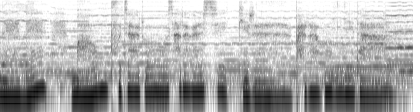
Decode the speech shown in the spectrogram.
내내 마음 부자로 살아갈 수 있기를 바라봅니다.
